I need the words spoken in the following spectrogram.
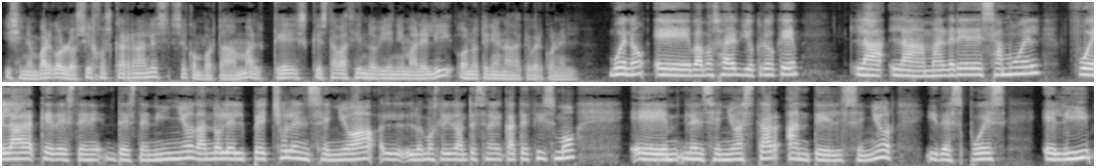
Y sin embargo, los hijos carnales se comportaban mal. ¿Qué es que estaba haciendo bien y mal Elí o no tenía nada que ver con él? Bueno, eh, vamos a ver, yo creo que la, la, madre de Samuel fue la que desde, desde niño, dándole el pecho, le enseñó, a, lo hemos leído antes en el catecismo, eh, le enseñó a estar ante el Señor. Y después Elí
